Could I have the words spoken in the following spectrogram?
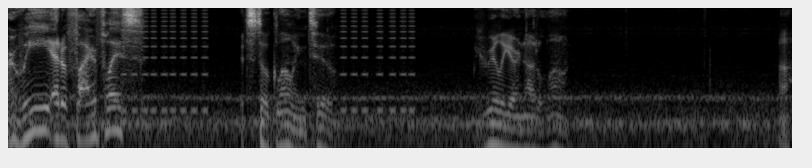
Are we at a fireplace? It's still glowing too. We really are not alone. Huh.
